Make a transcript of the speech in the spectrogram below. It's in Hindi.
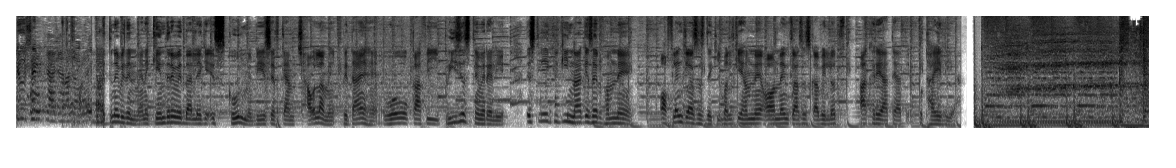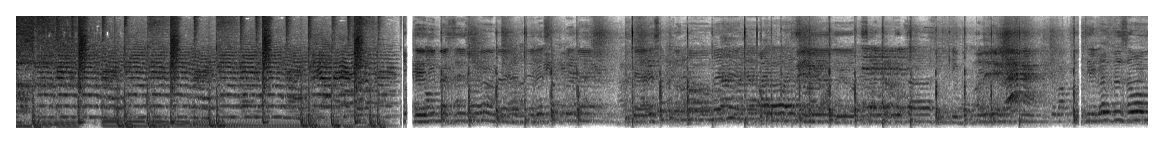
क्या कहना जितने भी दिन मैंने केंद्रीय विद्यालय के इस स्कूल में बीएसएफ कैंप छावला में बिताए हैं वो काफ़ी प्रीजियस थे मेरे लिए। इसलिए क्योंकि ना कि सिर्फ़ हमने ऑफलाइन क्लासेस देखी बल्कि हमने ऑनलाइन क्लासेस का भी लुत्फ आखिरी आते आते उठा ही लिया। तेरी नज़रों में मेरे सपने तेरे सपनों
